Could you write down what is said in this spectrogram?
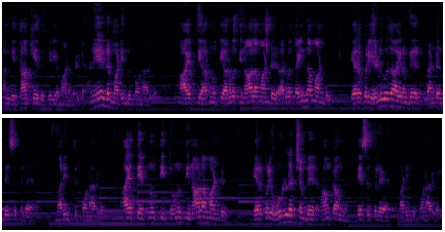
அங்கே தாக்கியது பிரியமானவர்களே அநேகர் மடிந்து போனார்கள். ஆயிரத்தி அறுநூத்தி அறுபத்தி நாலாம் ஆண்டு அறுபத்தி ஐந்தாம் ஆண்டு ஏறக்குறைய எழுபதாயிரம் பேர் லண்டன் தேசத்துல மறித்து போனார்கள். ஆயிரத்தி எட்நூத்தி தொண்ணூத்தி நாலாம் ஆண்டு ஏறக்குறைய ஒரு லட்சம் பேர் ஹாங்காங் தேசத்துல மடிந்து போனார்கள்.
